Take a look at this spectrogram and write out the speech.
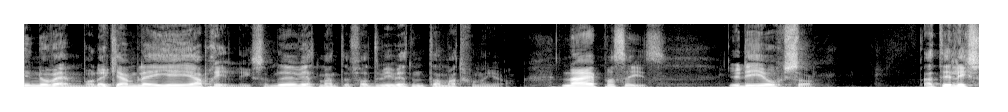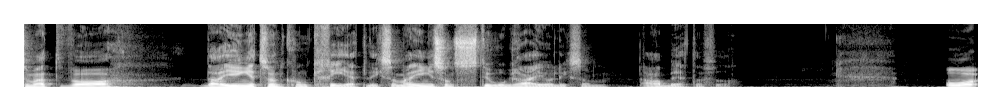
i november, det kan bli i april liksom. Det vet man inte för att vi vet inte när matcherna går. Nej, precis. Det är det också. Att det är liksom att vara... Där är ju inget sånt konkret liksom, man har ingen sån stor grej att liksom arbeta för. Och,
